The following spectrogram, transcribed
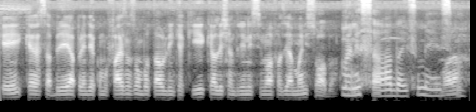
Quem quer saber, aprender como faz, nós vamos botar o link aqui que a Alexandrina ensinou a fazer a maniçoba. Maniçoba, isso mesmo. Bora?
